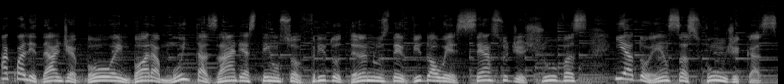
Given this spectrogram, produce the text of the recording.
A qualidade é boa, embora muitas áreas tenham sofrido danos devido ao excesso de chuvas e a doenças fúngicas.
